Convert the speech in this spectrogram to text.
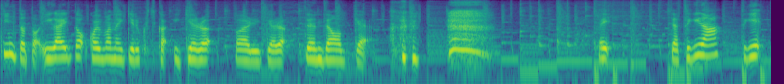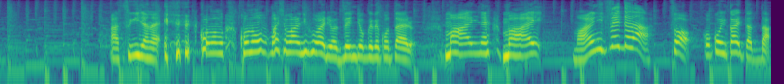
キントと意外と恋バナいける口かいける。ふわりいける。全然 OK はい。じゃあ次な。次。あ次じゃない。このこのマシュマロにふわりは全力で答える。間合いね。間合い。間合いについてだ。そう。ここに書いてあった。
